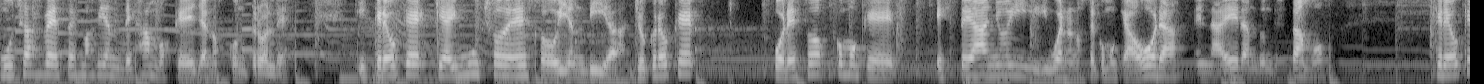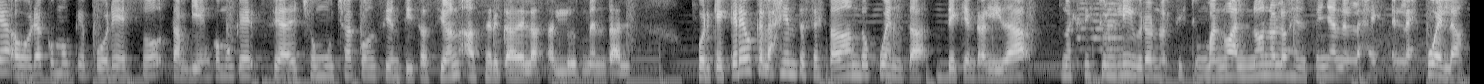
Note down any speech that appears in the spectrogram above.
muchas veces más bien dejamos que ella nos controle. Y creo que, hay mucho de eso hoy en día. Yo creo que por eso como que este año y, bueno, no sé, como que ahora, en la era en donde estamos, creo que ahora como que por eso también como que se ha hecho mucha concientización acerca de la salud mental. Porque creo que la gente se está dando cuenta de que en realidad no existe un libro, no existe un manual, no nos los enseñan en la, en la escuela,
